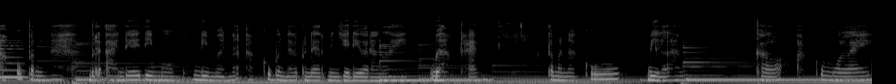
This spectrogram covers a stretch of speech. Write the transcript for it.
aku pernah berada di momen di mana aku benar-benar menjadi orang lain. Bahkan temen aku bilang kalau aku mulai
